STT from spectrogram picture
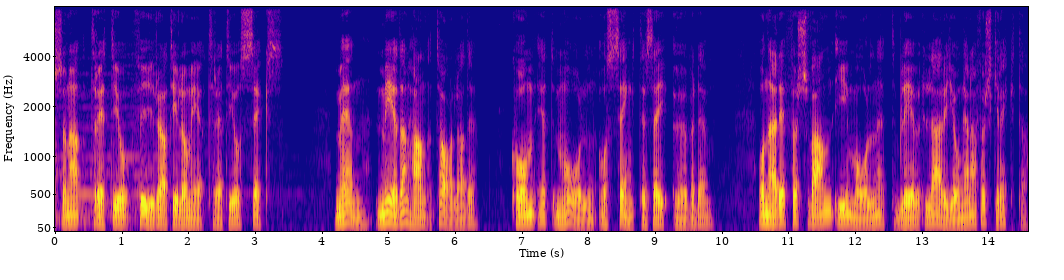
Verserna 34 till och med 36. Men medan han talade kom ett moln och sänkte sig över dem. Och när det försvann i molnet blev lärjungarna förskräckta.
